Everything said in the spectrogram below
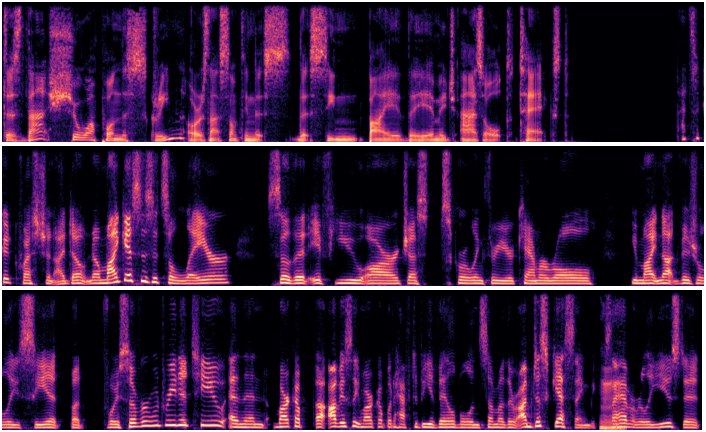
does that show up on the screen, or is that something that's that's seen by the image as alt text? That's a good question. I don't know. My guess is it's a layer so that if you are just scrolling through your camera roll, you might not visually see it, but voiceover would read it to you. And then markup, uh, obviously, markup would have to be available in some other. I'm just guessing because I Hmm. haven't really used it,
